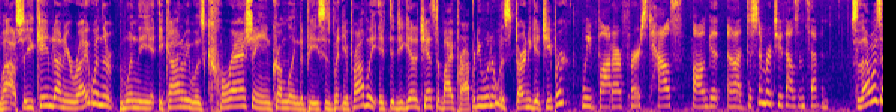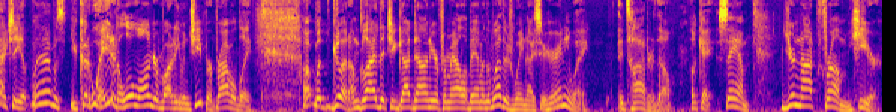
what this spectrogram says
wow, so you came down here right when the when the economy was crashing and crumbling to pieces. But you probably if did you get a chance to buy property when it was starting to get cheaper? We bought our first house August, uh, December 2007. So that was actually well, that was you could have waited a little longer, and bought it even cheaper, probably. Uh, but good. I'm glad that you got down here from Alabama. The weather's way nicer here anyway. It's hotter though. Okay, Sam, you're not from here.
